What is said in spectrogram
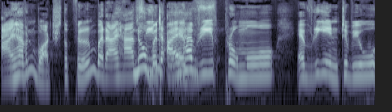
I haven't watched the film, but I have no, seen but I every have... promo, every interview,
